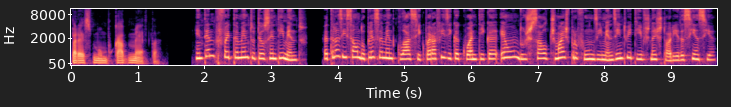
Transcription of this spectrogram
parece-me um bocado meta. Entendo perfeitamente o teu sentimento. A transição do pensamento clássico para a física quântica é um dos saltos mais profundos e menos intuitivos na história da ciência.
